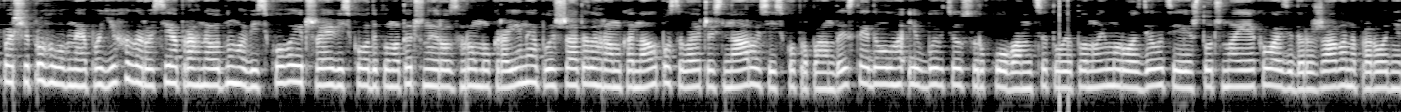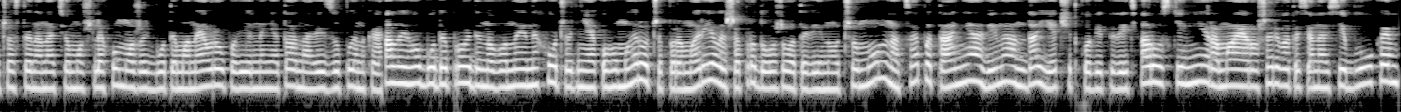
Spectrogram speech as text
перші про головне поїхали. Росія прагне одного військової чи військово-дипломатичний розгром України. Пише телеграм-канал, посилаючись на російського пропагандиста, ідеолога і вбивцю Суркова. Цитую, плануємо розділ цієї штучної квазідержави на природні частини на цьому шляху можуть бути маневри, уповільнення та навіть зупинки, але його буде пройдено. Вони не хочуть ніякого миру чи перемир'я, лише продовжувати війну. Чому на це питання він дає чітку відповідь? А руський мір має розширюватися на всі блоки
